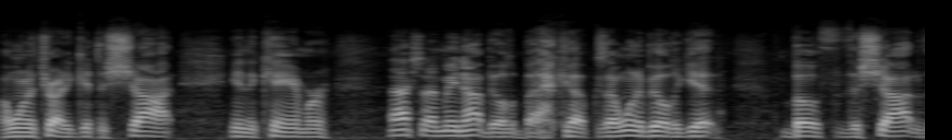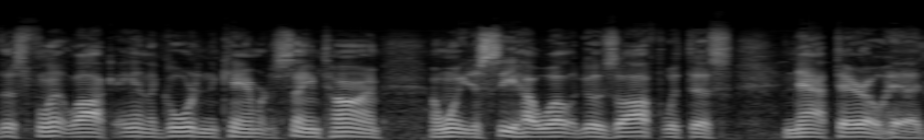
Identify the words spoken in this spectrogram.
I wanna try to get the shot in the camera. Actually, I may not be able to back up because I wanna be able to get both the shot of this flintlock and the gourd in the camera at the same time. I want you to see how well it goes off with this knapped arrowhead.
